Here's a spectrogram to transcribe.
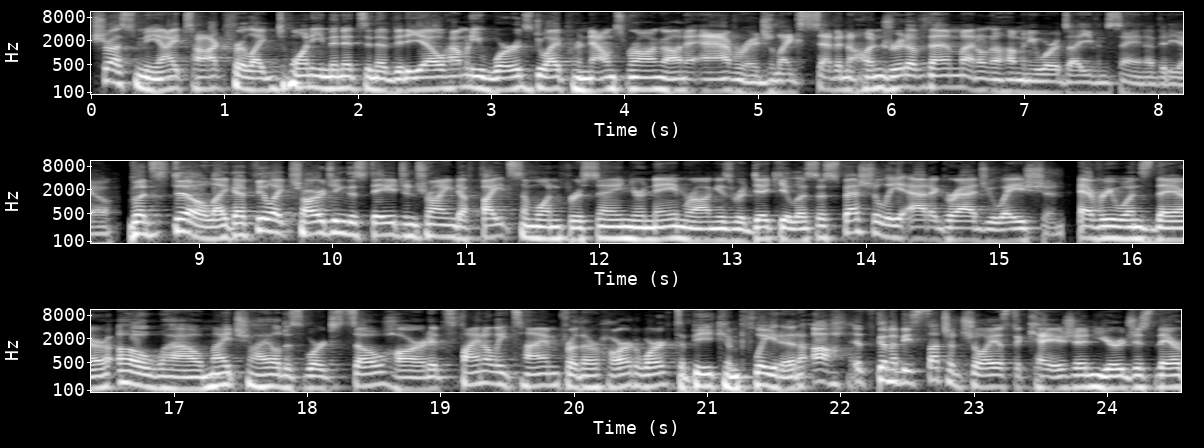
Trust me, I talk for like 20 minutes in a video. How many words do I pronounce wrong on average? Like 700 of them? I don't know how many words I even say in a video. But still, like, I feel like charging the stage and trying to fight someone for saying your name wrong is ridiculous, especially at a graduation. Everyone's there. Oh, wow, my child has worked so hard. It's finally time for their hard work to be completed. Oh, it's going to be such a joyous occasion. You're just there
